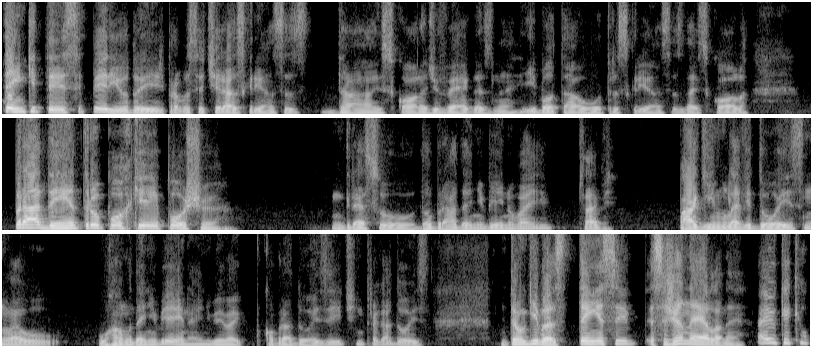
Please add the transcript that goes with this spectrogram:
tem que ter esse período aí para você tirar as crianças da escola de Vegas, né? E botar outras crianças da escola para dentro, porque poxa, ingresso dobrado a NBA não vai, sabe? Pague um leve dois não é o, o ramo da NBA, né? A NBA vai cobrar dois e te entregar dois. Então, Gibas, tem esse, essa janela, né? Aí o que, que eu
